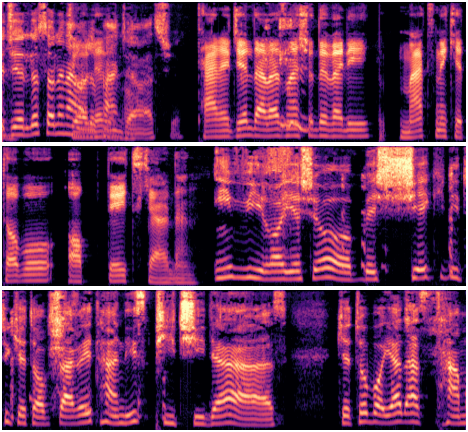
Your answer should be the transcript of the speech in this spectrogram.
جلد سال 95 عوض شد طرح جلد عوض نشده ولی متن کتابو update کردن. این ویرایشا به شکلی تو کتابسرای تندیس پیچیده است که تو باید از تم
